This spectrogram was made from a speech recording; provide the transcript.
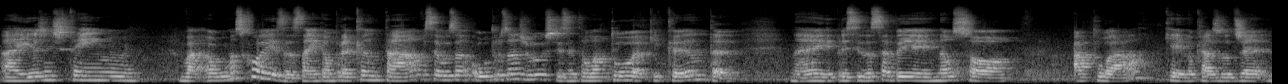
aí a gente tem algumas coisas, né? Então, para cantar, você usa outros ajustes. Então, o ator que canta, né? Ele precisa saber não só atuar, que no caso do, Je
